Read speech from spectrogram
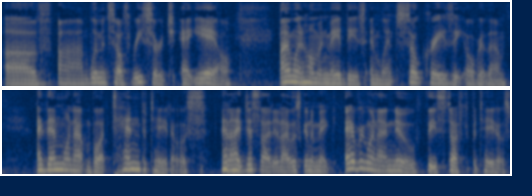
of um, Women's Health Research at Yale. I went home and made these and went so crazy over them. I then went out and bought 10 potatoes, and I decided I was going to make everyone I knew these stuffed potatoes.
